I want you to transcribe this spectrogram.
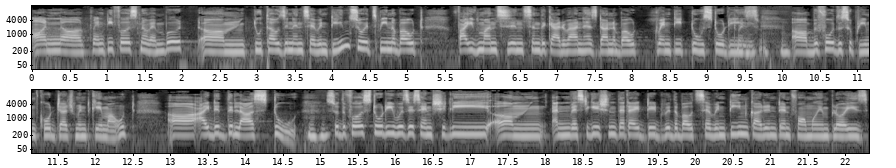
on uh, 21st November um, 2017. So it's been about five months since, and the caravan has done about 22 stories uh, before the Supreme Court judgment came out. Uh, I did the last 2 So the first story was essentially um, an investigation that I did with about 17 current and former employees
